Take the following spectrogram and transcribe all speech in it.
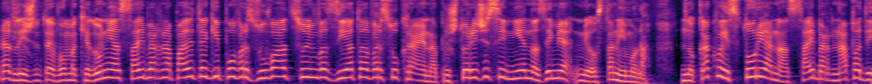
Надлежните во Македонија сајбер нападите ги поврзуваат со инвазијата врз Украина, при што речи се ниедна земја не остана имуна. Но каква историја на сајбер напади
